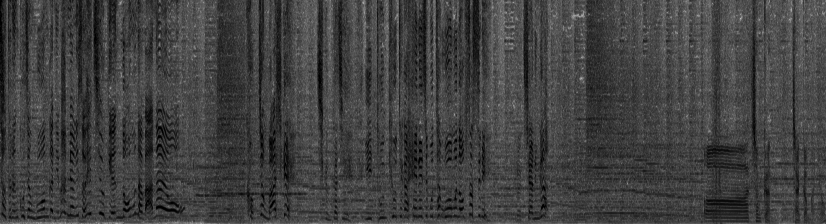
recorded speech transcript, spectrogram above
저들은 고작 모험가님 한 명이서 해치우기엔 너무나 많아요. 걱정 마시게! 지금까지 이 돈키호테가 해내지 못한 모험은 없었으니 그렇지 않은가? 아 잠깐 잠깐만요.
